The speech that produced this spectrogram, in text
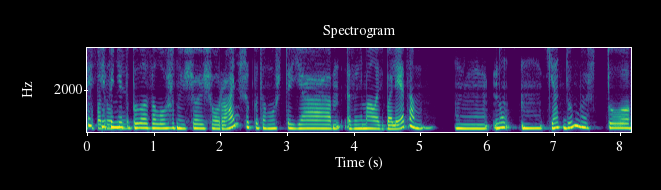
какой-то степени это было заложено еще еще раньше, потому что я занималась балетом. Ну, я думаю, что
